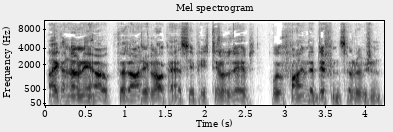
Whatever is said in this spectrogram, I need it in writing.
I can only hope that Artilocas, if he still lives, will find a different solution,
